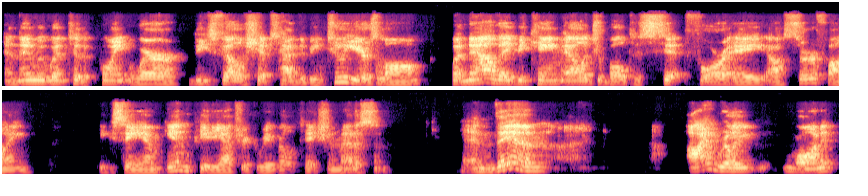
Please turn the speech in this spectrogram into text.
And then we went to the point where these fellowships had to be two years long, but now they became eligible to sit for a, a certifying exam in pediatric rehabilitation medicine. And then I really wanted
